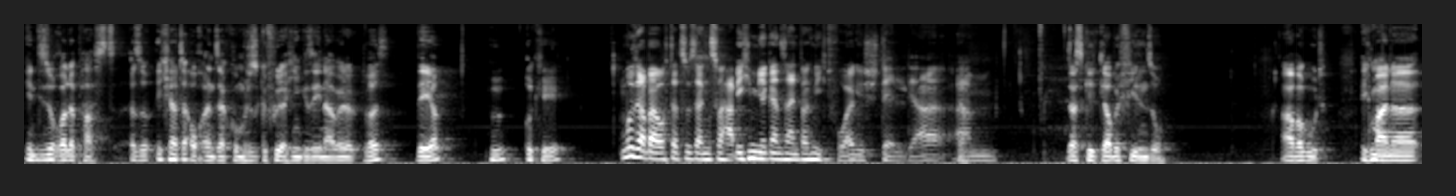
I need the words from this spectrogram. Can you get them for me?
in diese Rolle passt. Also ich hatte auch ein sehr komisches Gefühl, als ich ihn gesehen habe. Was? Der? Hm? Okay. Muss aber auch dazu sagen, so habe ich ihn mir ganz einfach nicht vorgestellt, ja. Ähm, Das geht, glaube ich, vielen so. Aber gut. Ich meine,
